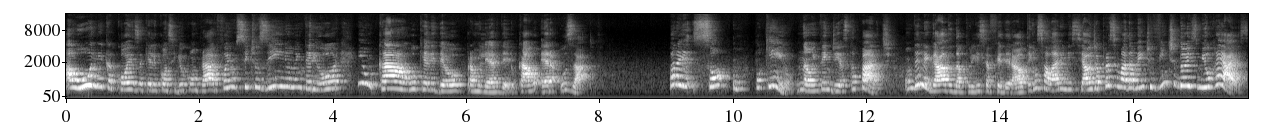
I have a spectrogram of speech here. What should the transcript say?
a única coisa que ele conseguiu comprar foi um sítiozinho no interior e um carro que ele deu para a mulher dele. O carro era usado. Para só um pouquinho, não entendi esta parte. Um delegado da Polícia Federal tem um salário inicial de aproximadamente 22 mil reais.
